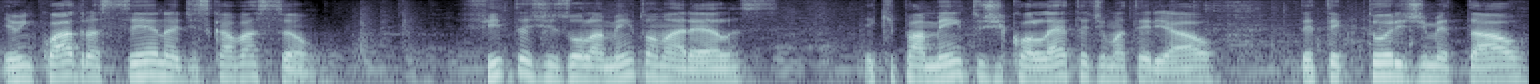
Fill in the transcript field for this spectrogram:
Eu enquadro a cena de escavação. Fitas de isolamento amarelas, equipamentos de coleta de material, detectores de metal,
